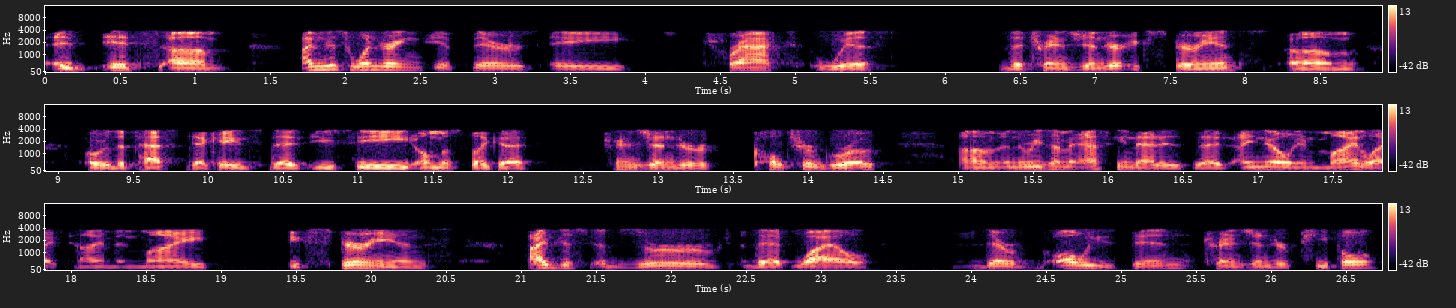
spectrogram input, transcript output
it, it's. Um, I'm just wondering if there's a track with the transgender experience um, over the past decades that you see almost like a transgender culture growth. Um, and the reason I'm asking that is that I know in my lifetime and my experience, I've just observed that while there have always been transgender people,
